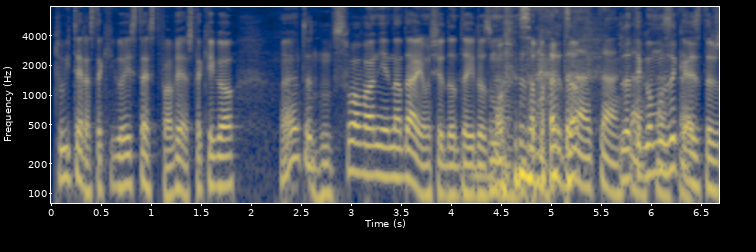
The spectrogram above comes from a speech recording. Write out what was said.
tu i teraz, takiego jestestwa, wiesz, takiego, no, to Mhm. słowa nie nadają się do tej rozmowy za bardzo, tak, tak, dlatego tak, muzyka tak, jest też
